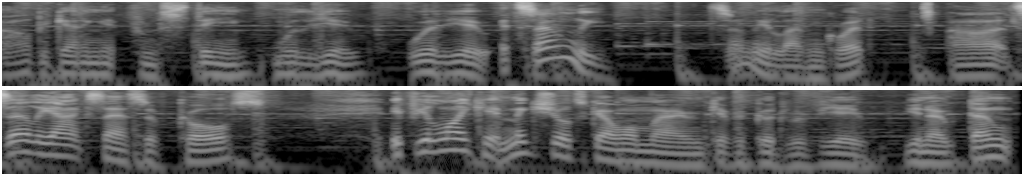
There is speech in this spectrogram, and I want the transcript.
I'll be getting it from Steam. Will you? Will you? It's only, it's only 11 quid. Uh, it's early access, of course. If you like it, make sure to go on there and give a good review. You know, don't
